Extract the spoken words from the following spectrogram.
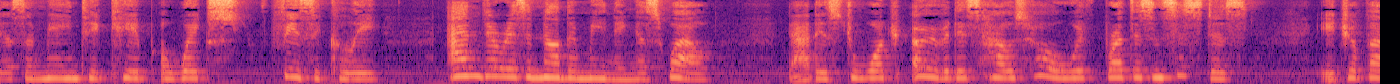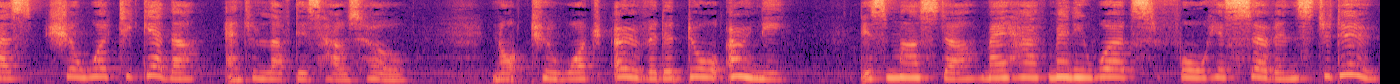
Doesn't mean to keep awake physically. And there is another meaning as well. That is to watch over this household with brothers and sisters. Each of us shall work together and to love this household, not to watch over the door only. This master may have many works for his servants to do,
